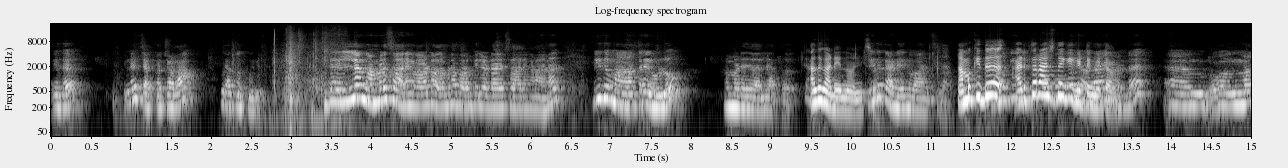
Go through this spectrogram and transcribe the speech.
ഇത് പിന്നെ ചക്കച്ചുള ചക്കക്കുരു. ഇതെല്ലാം നമ്മുടെ സാധനങ്ങളാണ് കേട്ടോ. നമ്മുടെ പറമ്പിലുണ്ടായ സാധനങ്ങളാണ്. ഇത് മാത്രമേ ഉള്ളൂ. നമ്മുടേതല്ലാത്തത് അത് കടയിൽ നിന്ന് വാങ്ങിച്ചു ഇത് കടയിൽ നിന്ന് വാങ്ങിച്ചതാണ് നമുക്കിത് അടുത്ത പ്രാവശ്യത്തേക്ക് കിട്ടും കേട്ടോ. നമ്മൾ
